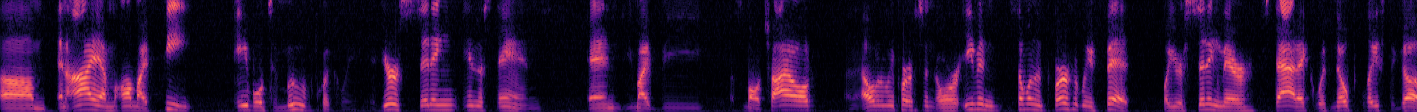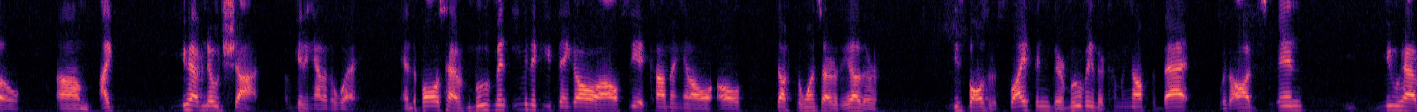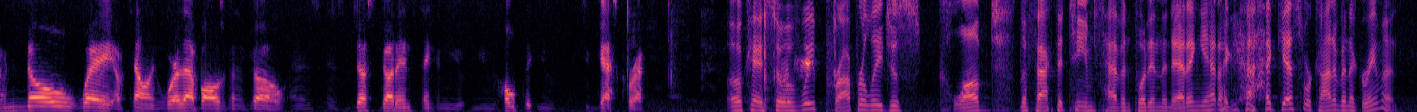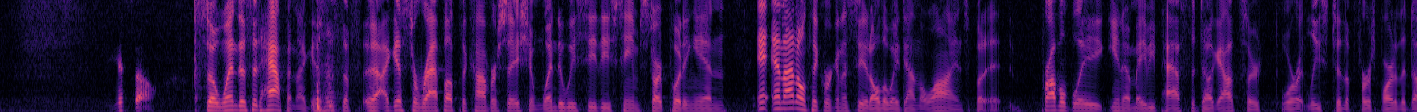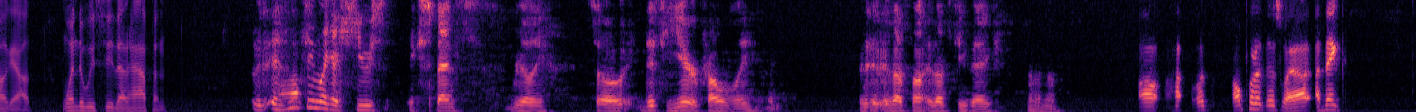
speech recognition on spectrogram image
Um, and I am on my feet, able to move quickly. You're sitting in the stands and you might be a small child, an elderly person, or even someone who's perfectly fit, but you're sitting there static with no place to go, um, I, you have no shot of getting out of the way. And the balls have movement, even if you think, oh, I'll see it coming and I'll, I'll duck to one side or the other. These balls are slicing, they're moving, they're coming off the bat with odd spin. You have no way of telling where that ball is going to go, and it's, it's, just gut instinct, and you hope that you, you guess correctly. Okay, so have we properly just clubbed the fact that teams haven't put in the netting yet? I, I guess we're kind of in agreement. I guess so. So when does it happen? I guess mm-hmm. is the uh, I guess to wrap up the conversation. When do we see these teams start putting in? And, and I don't think we're going to see it all the way down the lines, but it, probably you know maybe past the dugouts or or at least to the first part of the dugout. When do we see that happen? It doesn't seem like a huge expense, really. So this year, probably. If that's not if that's too vague, I don't know. Uh, I'll put it this way. I, I think,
